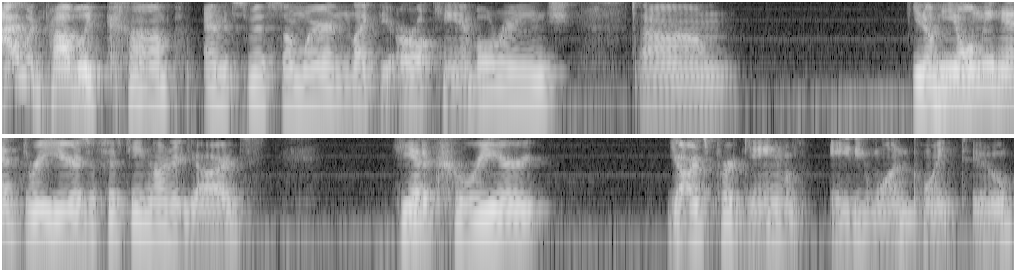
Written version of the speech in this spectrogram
I would probably comp Emmitt Smith somewhere in like the Earl Campbell range. Um, you know, he only had three years of 1,500 yards. He had a career yards per game of 81.2.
